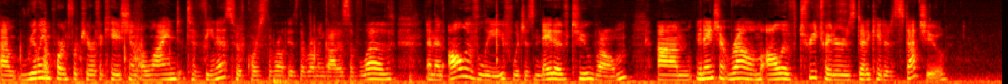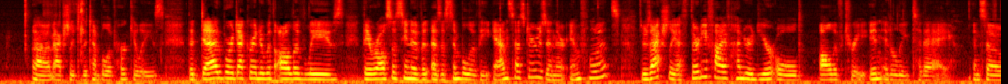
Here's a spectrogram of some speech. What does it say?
um, really important for purification, aligned to Venus, who of course the, is the Roman goddess of love, and then olive leaf, which is native to Rome. Um, in ancient Rome, olive tree traders dedicated a statue um, actually to the Temple of Hercules. The dead were decorated with olive leaves. They were also seen as a symbol of the ancestors and their influence. There's actually a 3,500 year old olive tree in Italy today. And so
